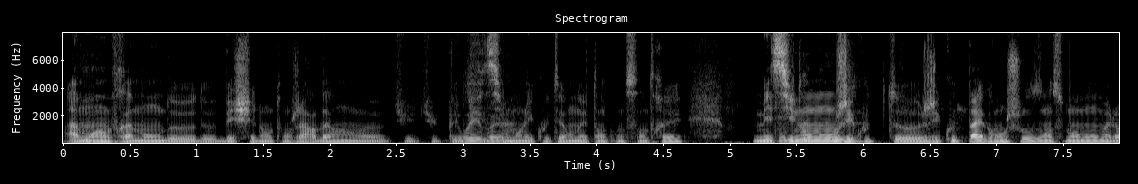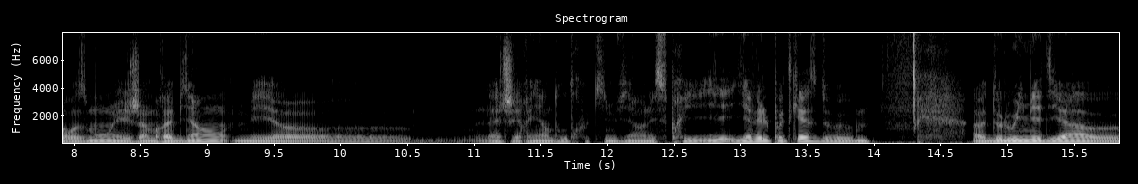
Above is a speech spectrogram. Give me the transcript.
à moins Mhm. vraiment de, de bêcher dans ton jardin, euh, tu, tu peux Oui, difficilement voilà. l'écouter en étant concentré. Mais sinon, non, j'écoute, euh, j'écoute pas grand chose en ce moment malheureusement et j'aimerais bien, mais euh, là j'ai rien d'autre qui me vient à l'esprit. Il y, avait le podcast de, de Louis Média. euh,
